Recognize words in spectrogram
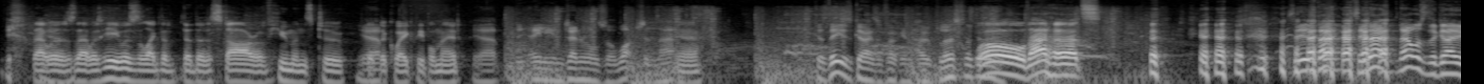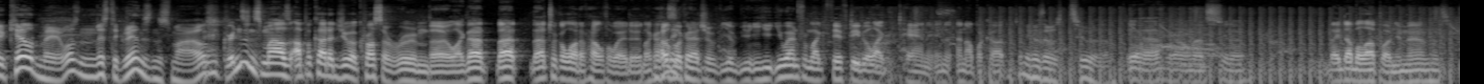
That Yeah. was that was he was like the the, the star of Humans too that the Quake people made. Yeah, the alien generals were watching that Yeah. because these guys are fucking hopeless. Look at Whoa, that hurts. See that? See that? That was the guy who killed me. It wasn't Mr. Grins and Smiles. Grins and Smiles uppercutted you across a room though. Like that that that took a lot of health away, dude. Like I was looking at you, you, you, you went from like 50 to like 10 in an uppercut. Only because there was two of them. Yeah, well, that's you know, they double up on you, man. That's,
